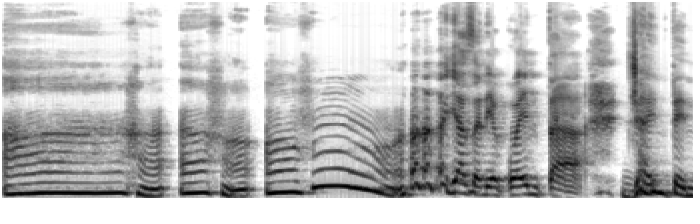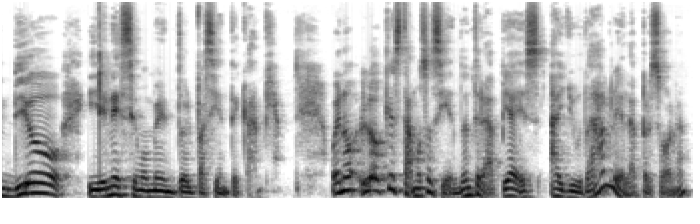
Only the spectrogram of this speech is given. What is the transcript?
ajá, ajá, ajá. ya se dio cuenta, ya entendió y en ese momento el paciente cambia. Bueno, lo que estamos haciendo en terapia es ayudarle a la persona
